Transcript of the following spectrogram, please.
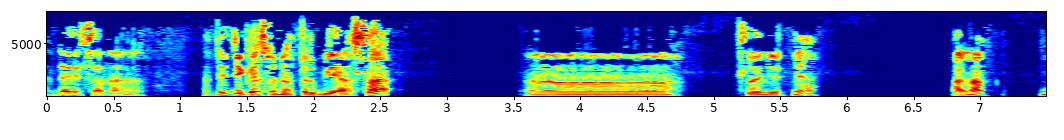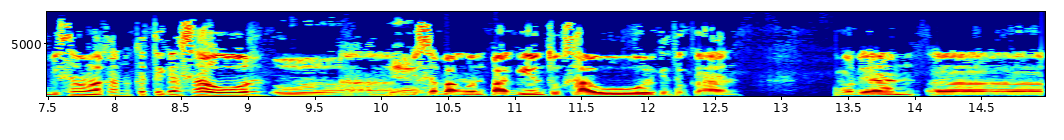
dari sana. Nanti jika sudah terbiasa, eh selanjutnya anak bisa melakukan ketika sahur, Oh, Eh, ya. bisa bangun pagi untuk sahur gitu kan. Kemudian eh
